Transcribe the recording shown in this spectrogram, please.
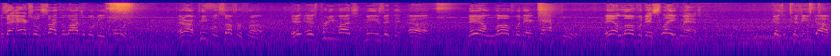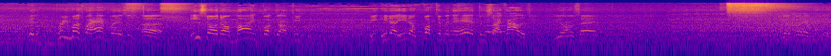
It's an actual psychological disorder that our people suffer from. It, it pretty much means that uh, they in love with their captor. They're in love with their slave master. Because because he's uh, cause pretty much what happened is uh, Esau done mind fucked our people. He, he done he done fucked them in the head through psychology. You know what I'm saying? Yeah, go ahead with that.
